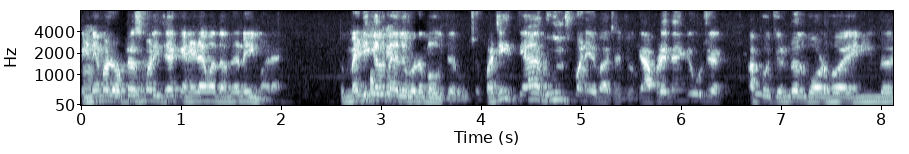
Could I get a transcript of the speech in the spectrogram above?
ઇન્ડિયામાં ડોક્ટર્સ મળી જાય કેનેડામાં તમને નહીં મળે. તો મેડિકલમાં એ લોકોને બહુ જરૂર છે. પછી ત્યાં રૂલ્સ પણ એવા છે જો કે આપણે ત્યાં કેવું છે આખો જનરલ વોર્ડ હોય એની અંદર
